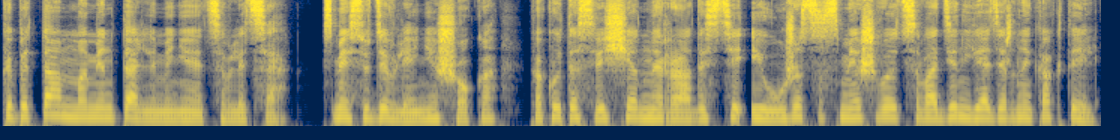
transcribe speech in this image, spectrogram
Капитан моментально меняется в лице. Смесь удивления, шока, какой-то священной радости и ужаса смешиваются в один ядерный коктейль.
